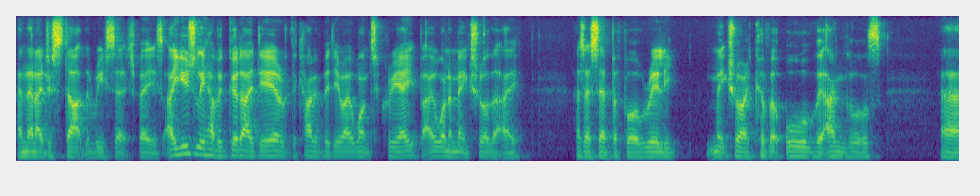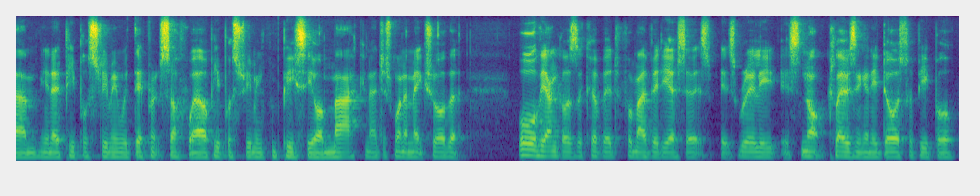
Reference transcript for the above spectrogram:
and then I just start the research phase. I usually have a good idea of the kind of video I want to create, but I want to make sure that I, as I said before, really make sure I cover all the angles. Um, you know, people streaming with different software, people streaming from PC or Mac, and I just want to make sure that all the angles are covered for my video. So it's it's really it's not closing any doors for people.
